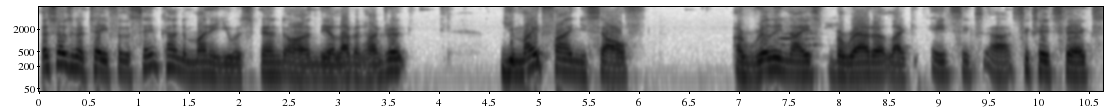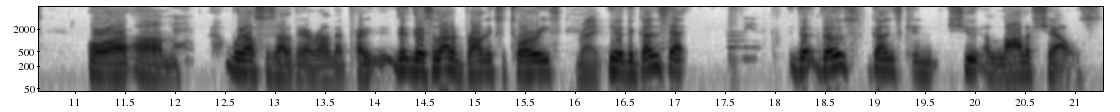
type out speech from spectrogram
that's what I was going to tell you for the same kind of money you would spend on the 1100 you might find yourself a really nice Beretta like 86 uh, 686 or um, what else is out there around that price there's a lot of Browning Citori's Right. you know the guns that the, those guns can shoot a lot of shells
